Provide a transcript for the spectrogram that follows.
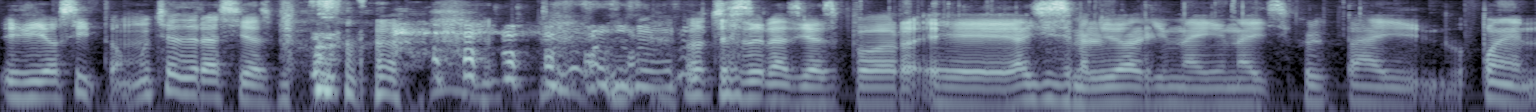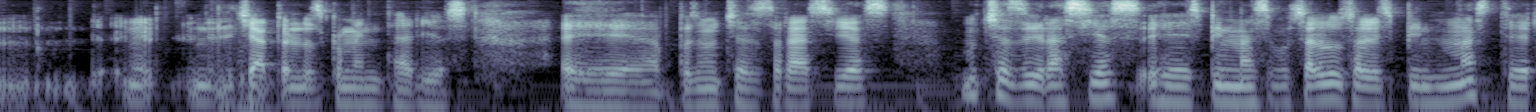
Y Diosito, muchas gracias. por- muchas gracias por... eh, ahí sí se me olvidó alguien ahí, una disculpa y lo ponen en el, en el chat o en los comentarios. Eh, pues muchas gracias. Muchas gracias, eh, Spin Master. Saludos al Spin Master.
